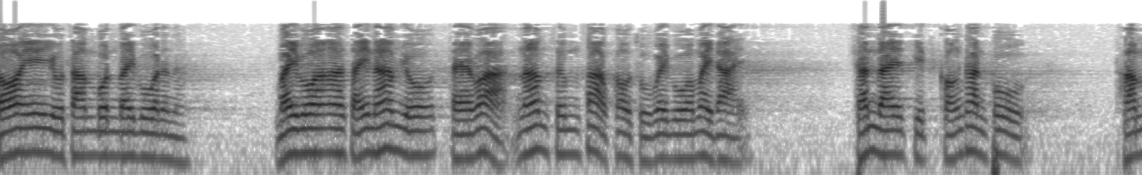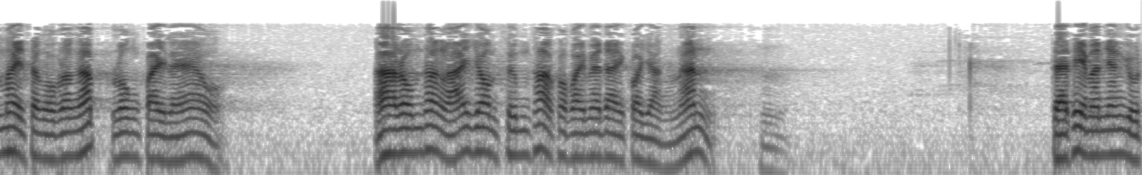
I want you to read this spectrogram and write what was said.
ลอยอยู่ตามบนใบบัวนั่นนะใบบัวอาศัยน้ำอยู่ แต่ว่าน้ำซึมซาบเข้าสู่ใบบัวไม่ได้ ฉันใดจิตของท่านผู้ทำให้สงบระงับลงไปแล้ว อารมณ์ทั้งหลายย่อมซึมซาบเข้าไปไม่ได้ก็อย่างนั้นแต่ที่มันยังหยุด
